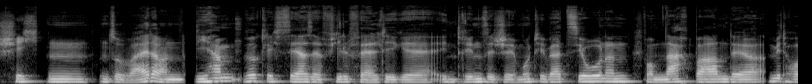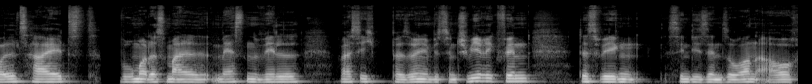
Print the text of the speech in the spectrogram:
Schichten und so weiter. Und die haben wirklich sehr, sehr vielfältige intrinsische Motivationen vom Nachbarn, der mit Holz heizt, wo man das mal messen will, was ich persönlich ein bisschen schwierig finde. Deswegen sind die Sensoren auch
